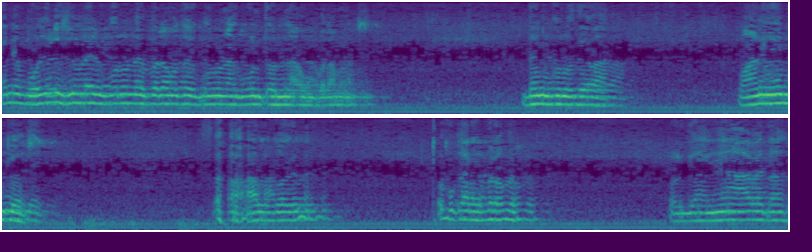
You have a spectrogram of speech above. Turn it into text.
એને મોજડી સીવડાવીને ગુરુને ભરાવું તો ગુરુના ગુણ તો લાવું બરાબર ધન ગુરુ દેવા. વાણી એમ કે હાલ છે ને ઠપકારે બરાબર. પણ જ્યાં અહીંયા આવે ત્યાં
